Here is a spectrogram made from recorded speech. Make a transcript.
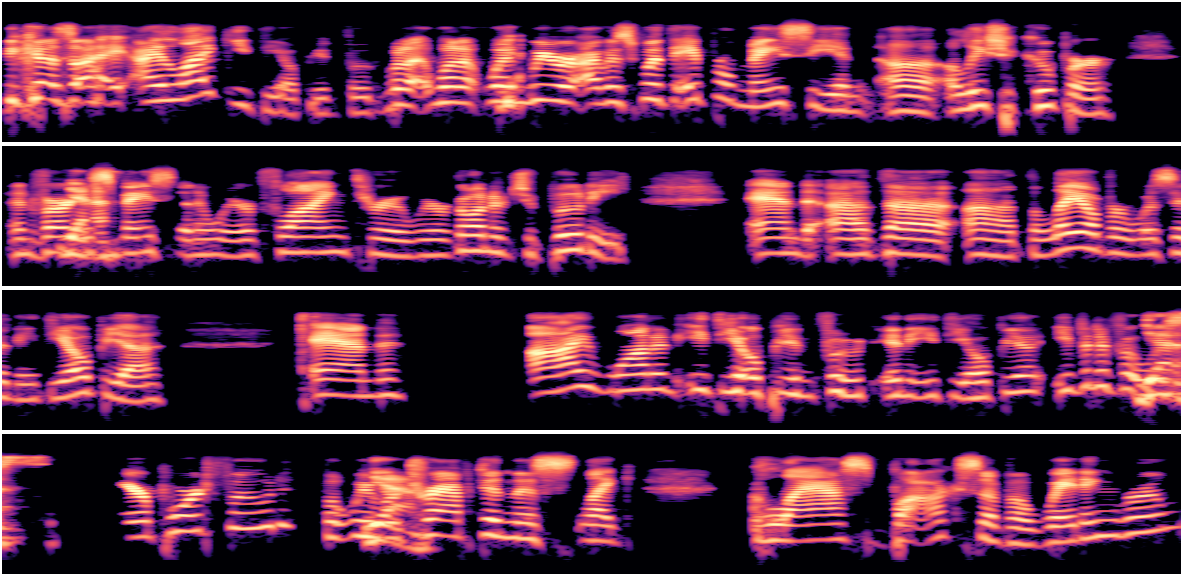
because I I like Ethiopian food. When I, when when we were I was with April Macy and uh, Alicia Cooper and Vargas Mason, and we were flying through. We were going to Djibouti, and uh, the uh, the layover was in Ethiopia, and I wanted Ethiopian food in Ethiopia, even if it was yes. airport food. But we Yeah. were trapped in this like glass box of a waiting room,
